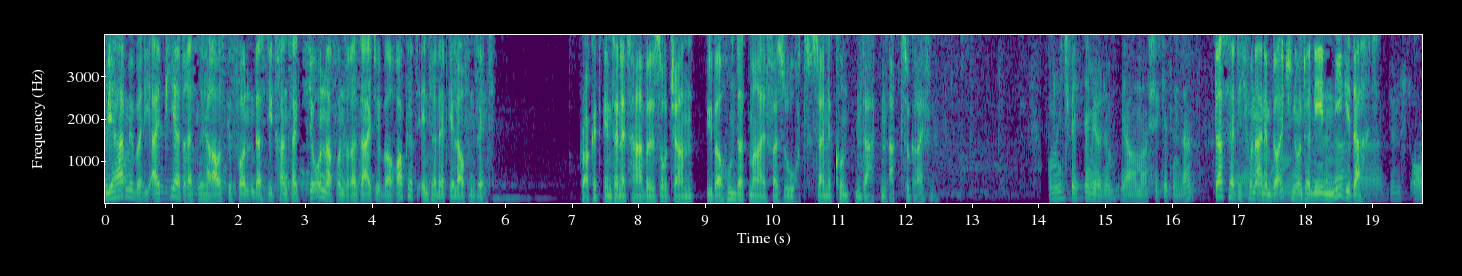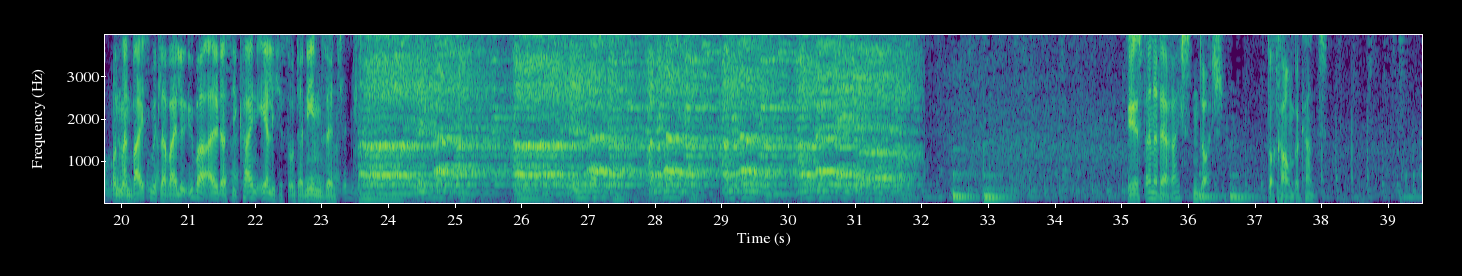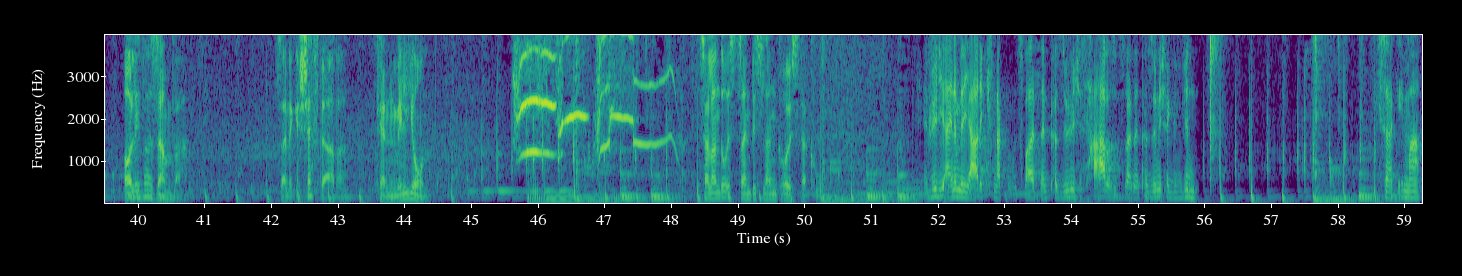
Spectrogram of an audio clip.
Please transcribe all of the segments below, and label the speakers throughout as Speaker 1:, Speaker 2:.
Speaker 1: Wir haben über die IP-Adressen herausgefunden, dass die Transaktionen auf unserer Seite über Rocket Internet gelaufen sind.
Speaker 2: Rocket Internet habe, so Jan, über 100 Mal versucht, seine Kundendaten abzugreifen.
Speaker 1: Das hätte ich von einem deutschen Unternehmen nie gedacht. Und man weiß mittlerweile überall, dass sie kein ehrliches Unternehmen sind.
Speaker 2: Er ist einer der reichsten Deutschen, doch kaum bekannt. Oliver Samba. Seine Geschäfte aber kennen Millionen. Zalando ist sein bislang größter Coup.
Speaker 3: Er will die eine Milliarde knacken, und zwar als sein persönliches Habe, sozusagen sein persönlicher Gewinn.
Speaker 4: Ich sage immer,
